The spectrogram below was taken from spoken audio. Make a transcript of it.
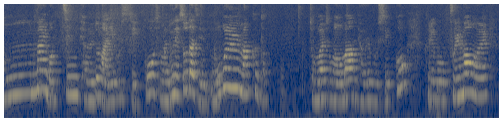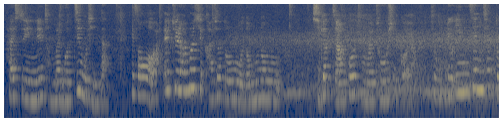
정말 멋진 별도 많이 볼 수 있고 정말 눈에 쏟아진 몽골만큼 더 정말 정말 어마한 별을 볼 수 있고 그리고 불멍을 할 수 있는 정말 멋진 곳입니다. 그래서 일주일에 한 번씩 가셔도 너무너무 지겹지 않고 정말 좋으실 거예요. 저- 그리고 인생샷도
